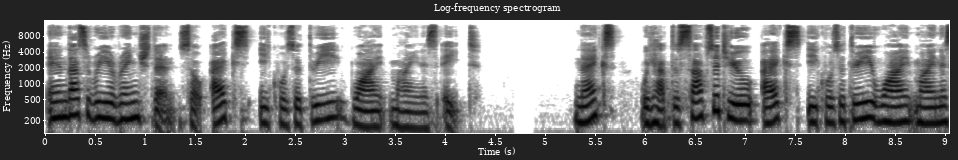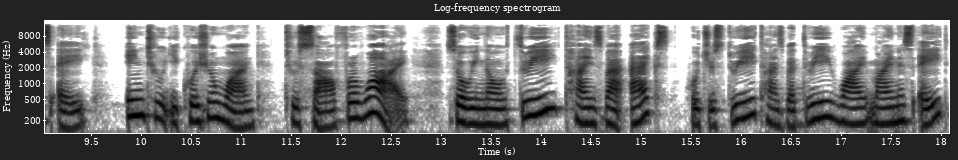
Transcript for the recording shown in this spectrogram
And that's rearranged then. So x equals 3y minus 8. Next, we have to substitute x equals 3y minus 8 into equation 1 to solve for y. So we know 3 times by x, which is 3 times by 3y minus 8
